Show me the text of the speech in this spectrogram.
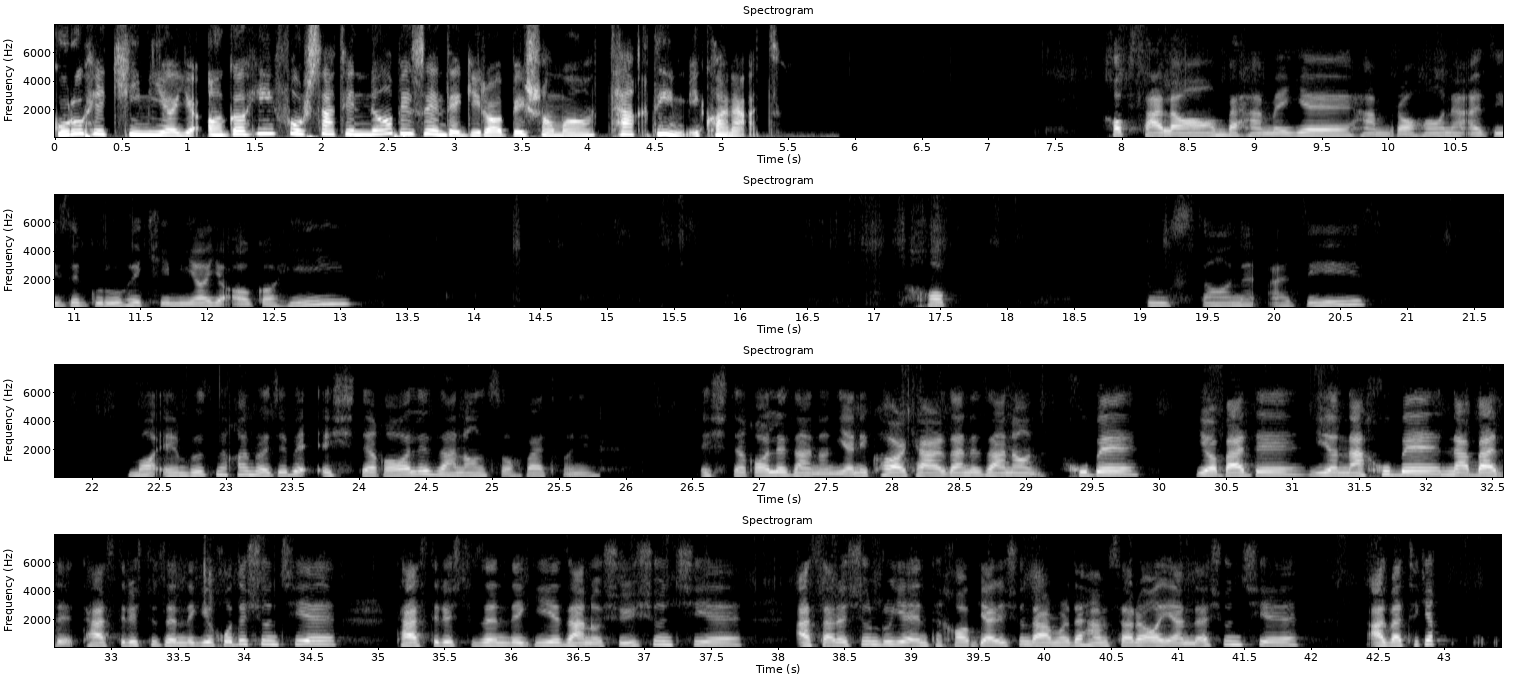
گروه کیمیای آگاهی فرصت ناب زندگی را به شما تقدیم می کند. خب سلام به همه همراهان عزیز گروه کیمیای آگاهی خب دوستان عزیز ما امروز می‌خوایم راجع به اشتغال زنان صحبت کنیم اشتغال زنان یعنی کار کردن زنان خوبه یا بده یا نه خوبه نه بده؟ تاثیرش تو زندگی خودشون چیه؟ تاثیرش تو زندگی زناشوییشون چیه؟ اثرشون روی انتخابگریشون در مورد همسر آیندهشون چیه؟ البته که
